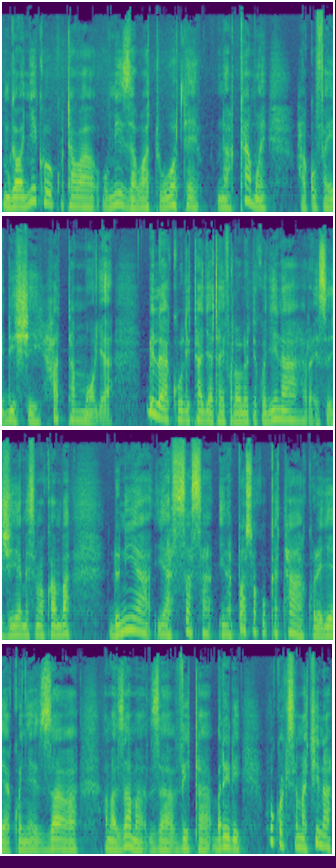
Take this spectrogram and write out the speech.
mgawanyiko kutawaumiza watu wote na kamwe hakufaidishi hata mmoja. Bila ya kulitaja taifa lolote kwa jina, Rais Xi amesema kwamba dunia ya sasa inapaswa kukataa kurejea kwenye zawa ama zama za vita baridi, huku akisema China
